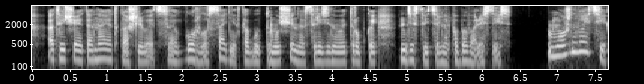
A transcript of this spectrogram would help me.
— отвечает она и откашливается. Горло саднет, как будто мужчины с резиновой трубкой действительно побывали здесь. «Можно войти?»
